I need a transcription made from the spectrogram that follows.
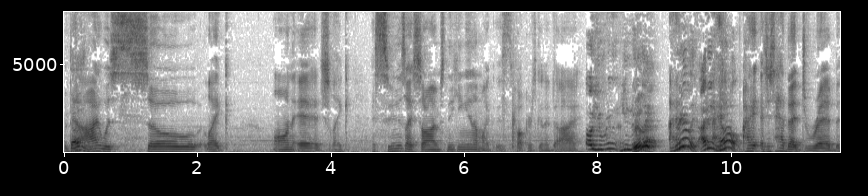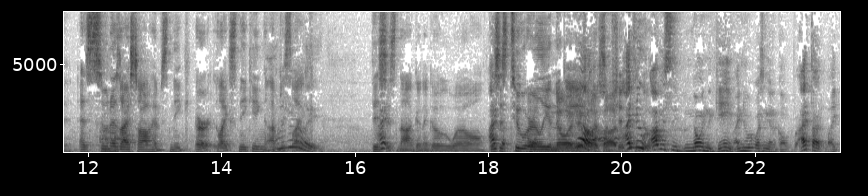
It and. I was so like on edge. Like as soon as I saw him sneaking in, I'm like, this fucker's gonna die. Oh, you really you knew Really? that? Really? I didn't know. I, I just had that dread as soon as I oh. saw him sneak or like sneaking. I'm just like, this I- is not gonna go well. I This is too I have early in the no game. idea what I thought. I knew, obviously, knowing the game, I knew it wasn't going to go. I thought like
